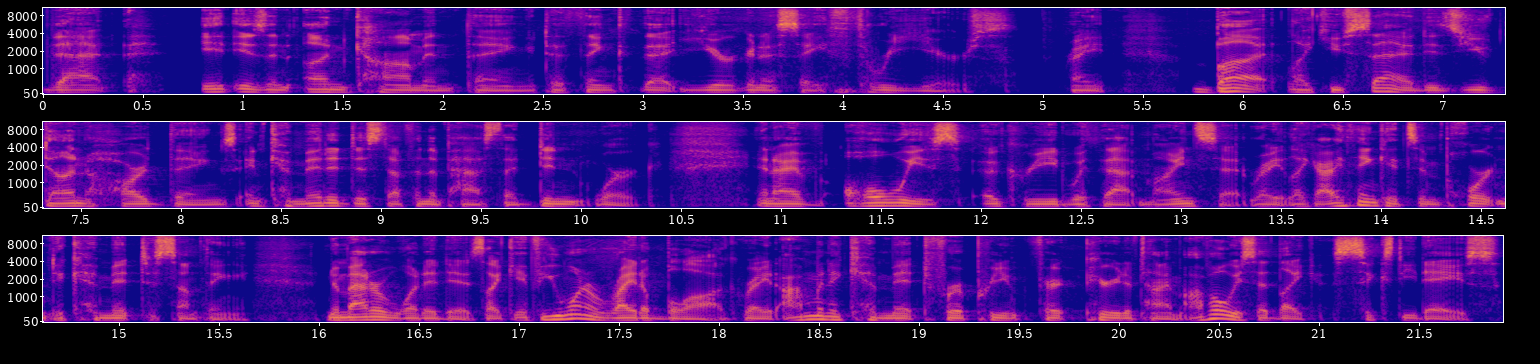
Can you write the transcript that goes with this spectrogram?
that it is an uncommon thing to think that you're going to say 3 years, right? But like you said, is you've done hard things and committed to stuff in the past that didn't work. And I've always agreed with that mindset, right? Like I think it's important to commit to something no matter what it is. Like if you want to write a blog, right? I'm going to commit for a pre- for period of time. I've always said like 60 days.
